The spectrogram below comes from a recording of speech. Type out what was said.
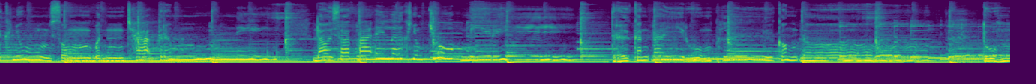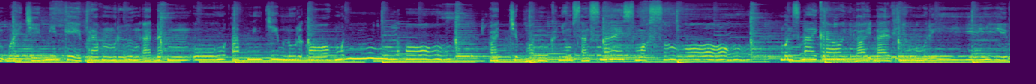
ែខ្ញុំសុំបិទឆាកត្រឹមនេះដោយសារតែឥឡូវខ្ញុំជួបនារីត្រូវកាន់ដៃរួមផ្លូវកំដរទោះបីជាមានគេប្រាប់រឿងអតីតអ៊ូអាប់នាងជាមនុស្សល្អមិនល្អបច្ចុប្បន្នខ្ញុំសាងស្នេហ៍ស្មោះសរមិនស្ដាយក្រោយឡើយដែលខ្ញុំរៀប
